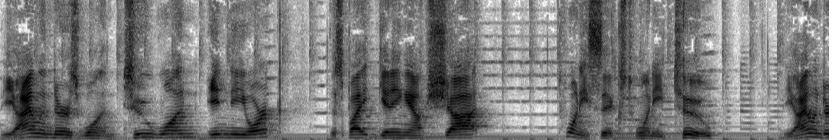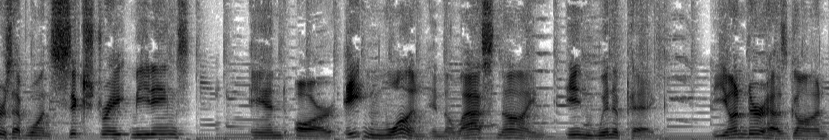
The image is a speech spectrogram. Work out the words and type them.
The Islanders won 2 1 in New York despite getting outshot 26 22. The Islanders have won six straight meetings and are 8 and 1 in the last nine in Winnipeg. The under has gone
